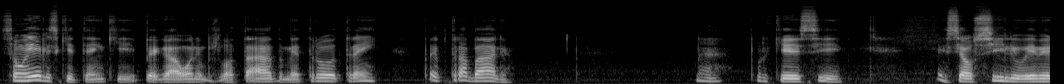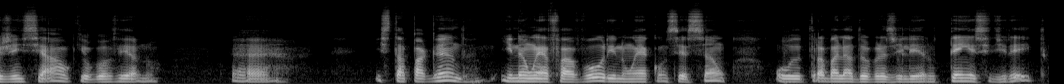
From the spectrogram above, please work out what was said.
são eles que têm que pegar ônibus lotado, metrô, trem, para ir para o trabalho. Né? Porque esse, esse auxílio emergencial que o governo é, está pagando, e não é favor e não é concessão, o trabalhador brasileiro tem esse direito,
